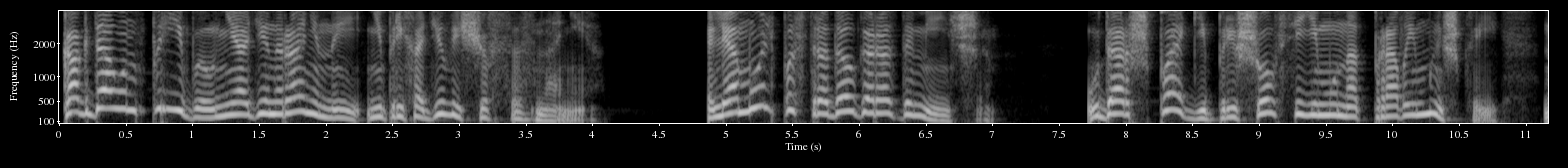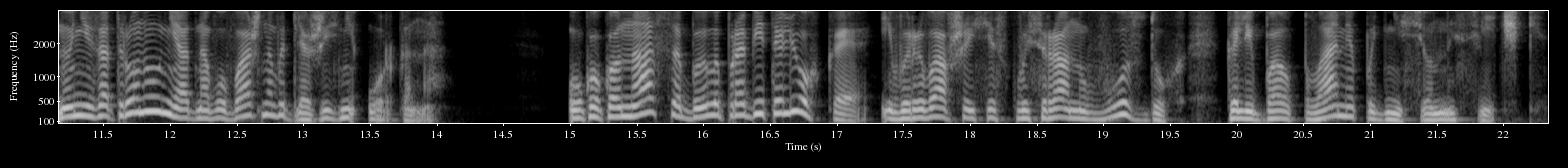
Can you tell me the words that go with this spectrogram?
Когда он прибыл, ни один раненый не приходил еще в сознание. Лямоль пострадал гораздо меньше. Удар шпаги пришелся ему над правой мышкой, но не затронул ни одного важного для жизни органа. У Коконаса было пробито легкое, и вырывавшийся сквозь рану воздух колебал пламя поднесенной свечки.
